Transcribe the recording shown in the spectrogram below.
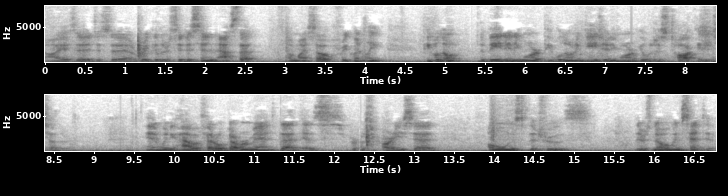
I, as a, just a regular citizen, ask that of myself frequently. People don't debate anymore, people don't engage anymore, people just talk at each other. And when you have a federal government that, as Professor Pardy said, owns the truth, there's no incentive.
